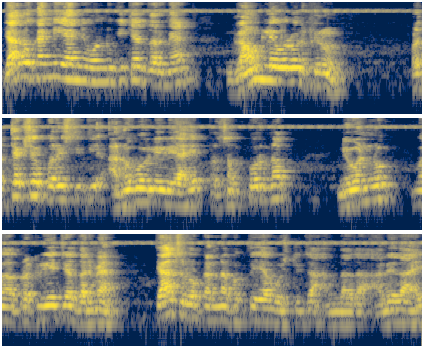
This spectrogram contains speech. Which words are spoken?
ज्या लोकांनी या निवडणुकीच्या दरम्यान ग्राउंड लेवलवर फिरून प्रत्यक्ष परिस्थिती अनुभवलेली आहे संपूर्ण निवडणूक प्रक्रियेच्या दरम्यान त्याच लोकांना फक्त या गोष्टीचा अंदाज आलेला आहे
